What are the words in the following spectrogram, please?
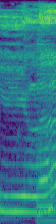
Ilah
